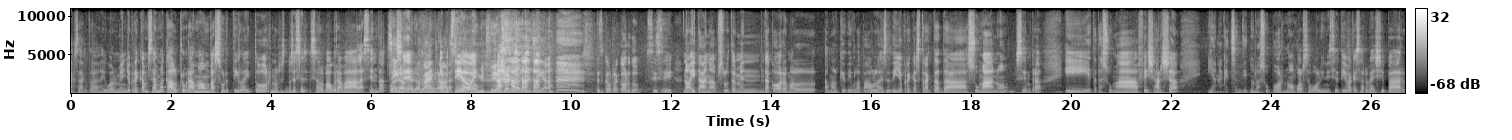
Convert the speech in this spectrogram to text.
Exacte, igualment. Jo crec que em sembla que el programa on va sortir l'Aitor, no, no sé si se'l vau gravar a la Senda, pot allà, ser? allà El vam. Al migdia, oi? Al migdia, exacte. Al migdia. És que ho recordo, sí, sí. No, i tant, absolutament d'acord amb, el, amb el que diu la Paula. És a dir, jo crec que es tracta de sumar, no?, sempre, i de, de sumar, fer xarxa, i en aquest sentit donar suport, no?, a qualsevol iniciativa que serveixi per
